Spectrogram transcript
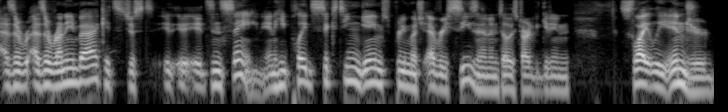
As a as a running back it's just it, it's insane. And he played 16 games pretty much every season until he started getting slightly injured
